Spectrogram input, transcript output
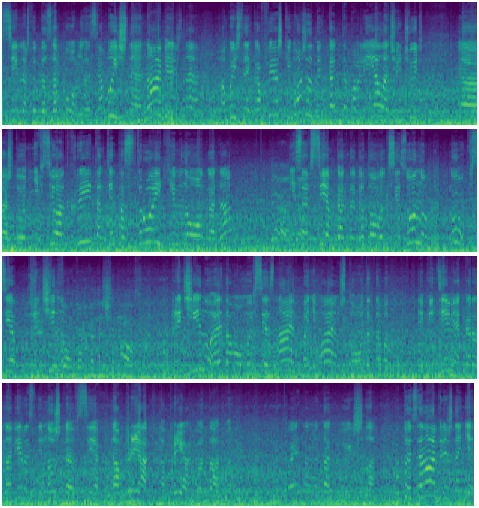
сильно что-то запомнилось. Обычная набережная, обычные кафешки. Может быть, как-то повлияло чуть-чуть, э, что не все открыто, где-то стройки много, да? Да, Не да. совсем как-то готовы к сезону. Ну, все Еще причины сезон только начинался. Причину этому мы все знаем, понимаем, что вот эта вот эпидемия, коронавирус немножко всех напряг, напряг, вот так вот. Поэтому так вышло. Ну, то есть на набережной нет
